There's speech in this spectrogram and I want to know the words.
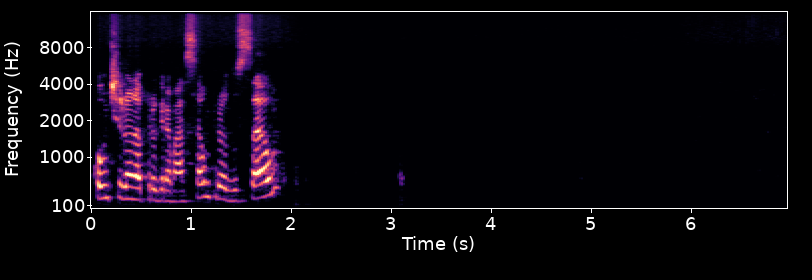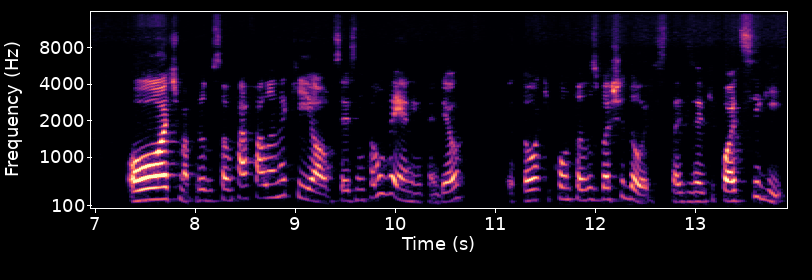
continuando a programação, produção. Ótimo, a produção está falando aqui, ó. Vocês não estão vendo, entendeu? Eu estou aqui contando os bastidores, está dizendo que pode seguir.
